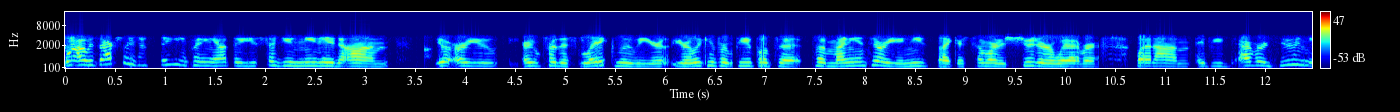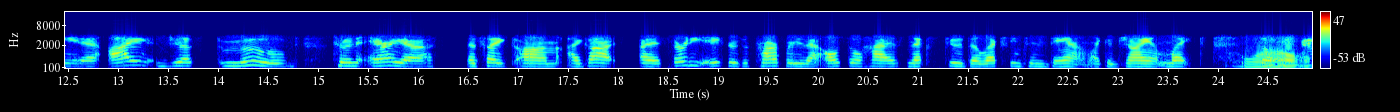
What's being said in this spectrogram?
Well, I was actually just thinking, putting out there. You said you needed um, are you for this lake movie? You're you're looking for people to put money into, or you need like a somewhere to shoot or whatever. But um, if you ever do need it, I just moved to an area that's like um, I got uh, 30 acres of property that also has next to the Lexington Dam, like a giant lake. wow. So if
